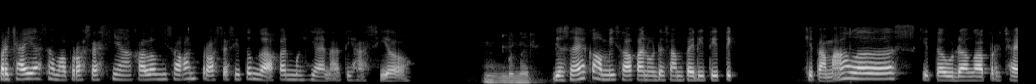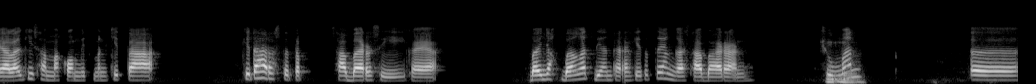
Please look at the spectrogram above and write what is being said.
percaya sama prosesnya. Kalau misalkan proses itu nggak akan mengkhianati hasil. Hmm, bener. Biasanya kalau misalkan udah sampai di titik kita males, kita udah nggak percaya lagi sama komitmen kita, kita harus tetap sabar sih, kayak banyak banget di antara kita tuh yang nggak sabaran. Cuman Mhm. eh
